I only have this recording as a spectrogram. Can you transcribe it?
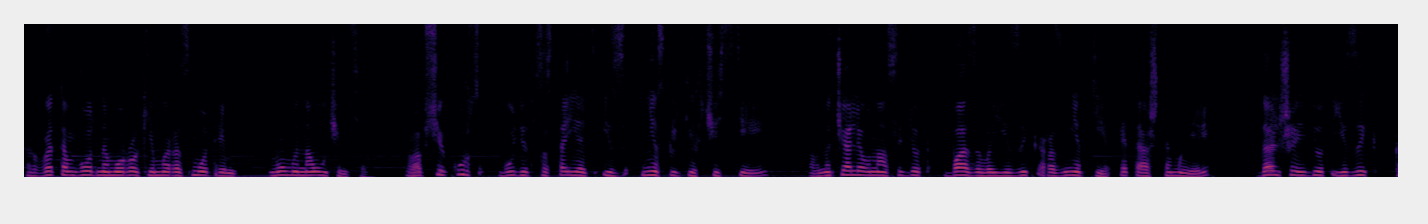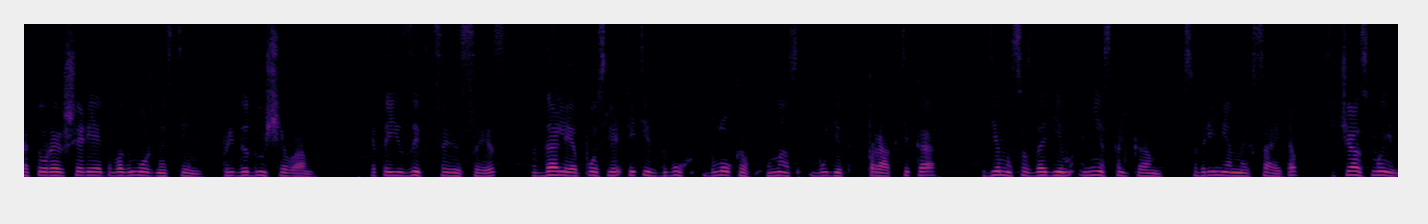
В этом вводном уроке мы рассмотрим, чему мы научимся. Вообще курс будет состоять из нескольких частей. Вначале у нас идет базовый язык разметки, это HTML. Дальше идет язык, который расширяет возможности предыдущего, это язык CSS. Далее после этих двух блоков у нас будет практика, где мы создадим несколько современных сайтов. Сейчас мы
